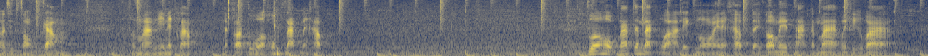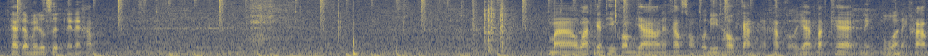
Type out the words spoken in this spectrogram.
1,112 กรัม ประมาณนี้นะครับ แล้วก็ตัว 6 นัดนะครับตัว 6 นัดจะหนักกว่าเล็กน้อยนะครับ แต่ก็ไม่ต่างกันมากไม่ถือว่าแทบจะไม่รู้สึกเลยนะครับ มาวัดกันที่ความยาวนะครับ 2 ตัวนี้เท่ากันนะครับ ขออนุญาตวัดแค่ 1 ตัวนะครับ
